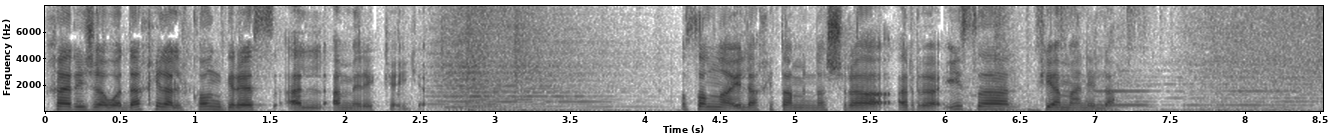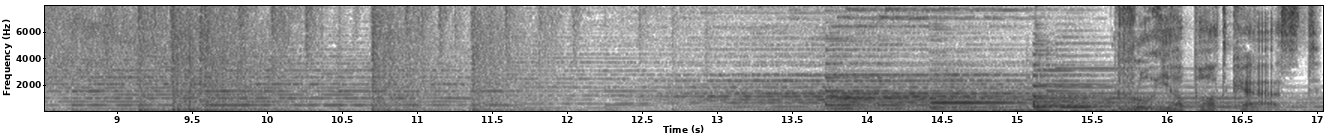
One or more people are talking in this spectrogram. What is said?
خارج وداخل الكونغرس الأمريكي وصلنا إلى ختام النشرة الرئيسة في أمان الله رؤيا بودكاست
